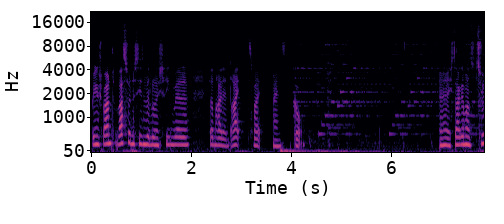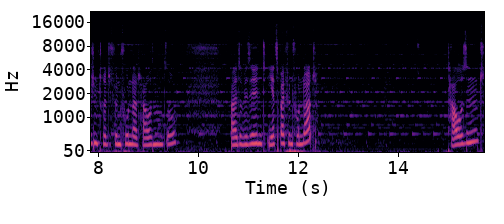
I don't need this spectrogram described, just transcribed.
bin gespannt, was für eine Season-Belohnung ich kriegen werde. Starten rein in 3, 2, 1, go. Äh, ich sage immer so Zwischentritte 500.000 und so. Also wir sind jetzt bei 500. 1000.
